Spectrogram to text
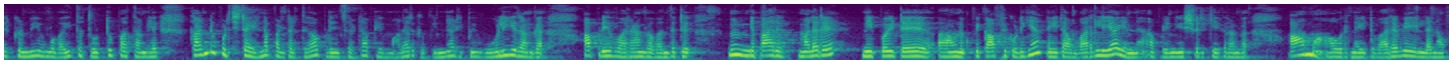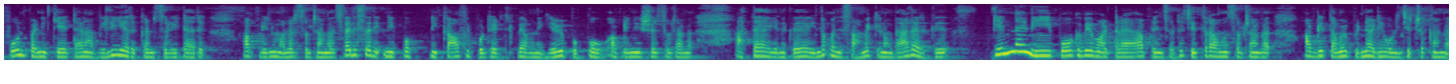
ஏற்கனவே இவங்க வயிற்றை தொட்டு பார்த்தாங்களே கண்டுபிடிச்சிட்டா என்ன பண்ணுறது அப்படின்னு சொல்லிட்டு அப்படியே மலருக்கு பின்னாடி போய் ஒளியிறாங்க. அப்படியே வராங்க வந்துட்டு ம் இங்கே பாரு மலரே நீ போயிட்டு அவனுக்கு போய் காஃபி குடிங்க நைட் அவன் வரலையா என்ன? அப்படின்னு ஈஸ்வரி கேட்குறாங்க ஆமாம் அவர் நைட்டு வரவே இல்லை நான் ஃபோன் பண்ணி கேட்டேன் நான் வெளியே இருக்கேன்னு சொல்லிட்டாரு அப்படின்னு மலர் சொல்கிறாங்க சரி சரி நீ போ நீ காஃபி போட்டு எடுத்துகிட்டு போய் அவனை எழுப்பு போ அப்படின்னு ஈஸ்வரி சொல்கிறாங்க அத்தை எனக்கு இன்னும் கொஞ்சம் சமைக்கணும் வேலை இருக்குது என்ன நீ போகவே மாட்ற? அப்படின்னு சொல்லிட்டு சித்ராவும் சொல்கிறாங்க அப்படியே தமிழ் பின்னாடி ஒழிச்சிட்ருக்காங்க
